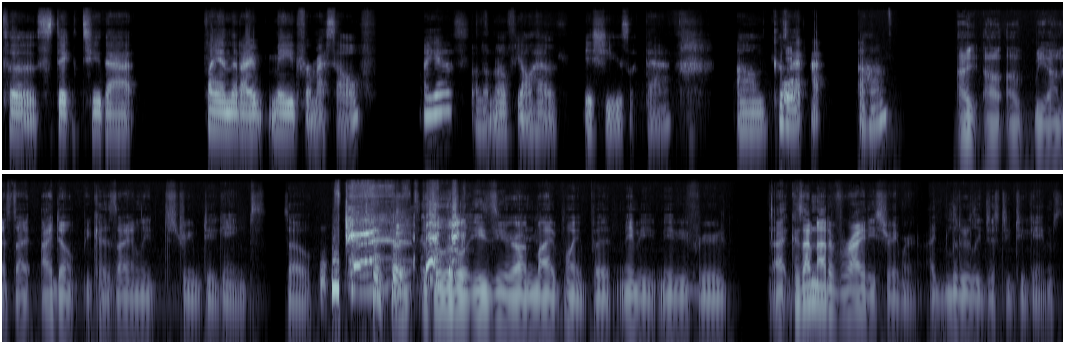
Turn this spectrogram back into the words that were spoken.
to stick to that plan that I made for myself. I guess I don't know if y'all have issues with that um because Well- I, I uh huh I I'll, I'll be honest. I I don't because I only stream two games, so it's, it's a little easier on my point. But maybe maybe for because I'm not a variety streamer. I literally just do two games.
